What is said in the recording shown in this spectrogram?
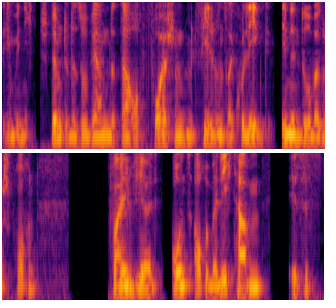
irgendwie nicht stimmt oder so. Wir haben da auch vorher schon mit vielen unserer KollegInnen drüber gesprochen, weil wir uns auch überlegt haben, ist es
